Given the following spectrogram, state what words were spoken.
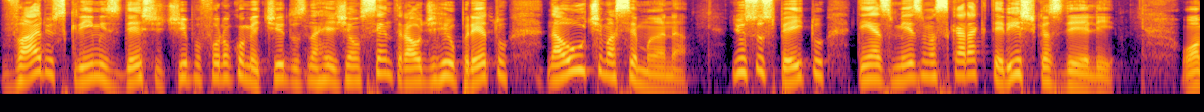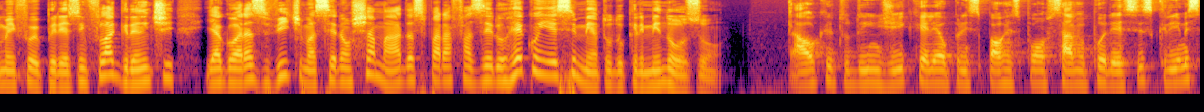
vários crimes deste tipo foram cometidos na região central de Rio Preto na última semana. E o suspeito tem as mesmas características dele. O homem foi preso em flagrante e agora as vítimas serão chamadas para fazer o reconhecimento do criminoso. Ao que tudo indica, ele é o principal responsável por esses crimes,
